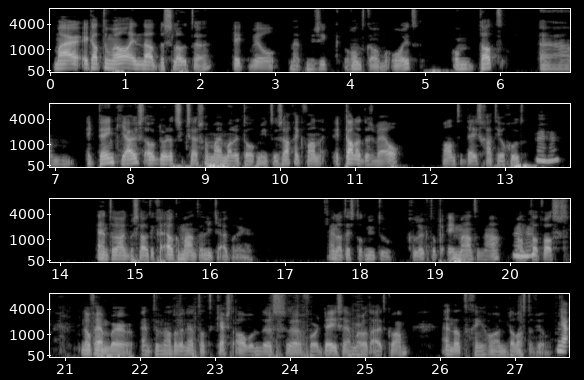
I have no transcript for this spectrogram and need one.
Maar ik had toen wel inderdaad besloten, ik wil met muziek rondkomen ooit. Omdat... ehm, ik denk juist ook door dat succes van My Mother Told Me. Toen zag ik van, ik kan het dus wel. Want deze gaat heel goed. Mhm. En toen had ik besloten, ik ga elke maand een liedje uitbrengen. En dat is tot nu toe gelukt, op één maand na. Want Mhm. dat was november. En toen hadden we net dat kerstalbum dus eh, voor december wat uitkwam. En dat ging gewoon, dat was te veel. Ja.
